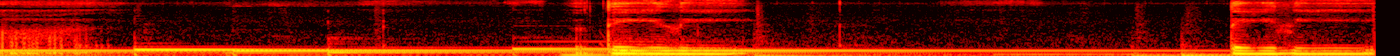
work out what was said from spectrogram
uh, daily daily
